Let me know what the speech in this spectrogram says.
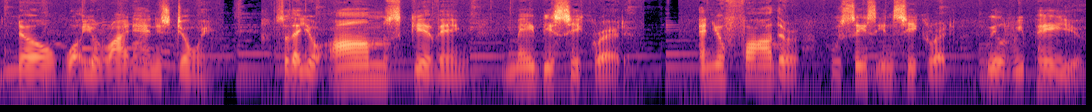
know what your right hand is doing, so that your alms giving may be secret, and your Father who sees in secret will repay you.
